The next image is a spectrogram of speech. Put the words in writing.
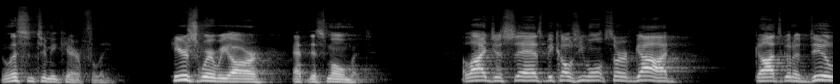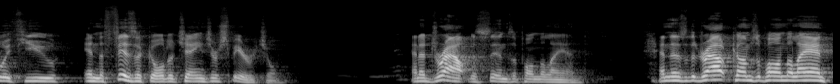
And listen to me carefully. Here's where we are at this moment. Elijah says, because you won't serve God, God's going to deal with you in the physical to change your spiritual. And a drought descends upon the land. And as the drought comes upon the land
